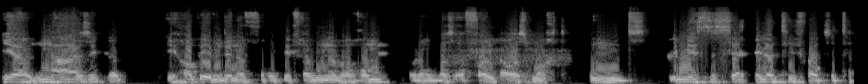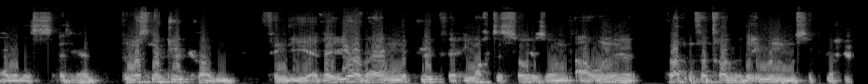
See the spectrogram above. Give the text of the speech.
Ja, na, also ich glaube, ich habe eben den Erfolg. Ich frage mich nur, warum oder was Erfolg ausmacht. Und irgendwie ist es sehr relativ heutzutage. Das, also du musst nur Glück haben, finde ich. Weil ich habe eigentlich nur Glück, weil ich mache das sowieso und auch ohne Plattenvertrag würde ich immer noch Musik machen.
